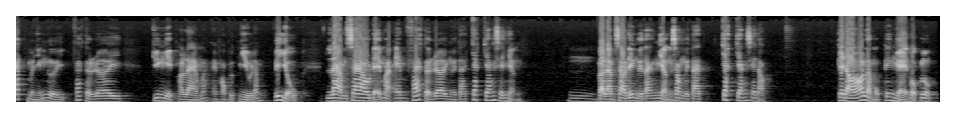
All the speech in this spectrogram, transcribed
cách mà những người phát tờ rơi chuyên nghiệp họ làm á em học được nhiều lắm. Ví dụ làm sao để mà em phát tờ rơi người ta chắc chắn sẽ nhận và làm sao để người ta nhận xong người ta chắc chắn sẽ đọc. Cái đó là một cái nghệ thuật luôn.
